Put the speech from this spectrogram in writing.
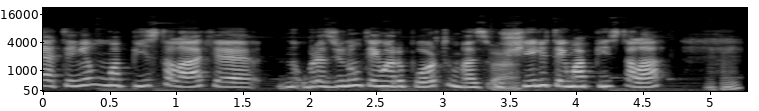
É, tem uma pista lá que é. O Brasil não tem um aeroporto, mas tá. o Chile tem uma pista lá. Uhum.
